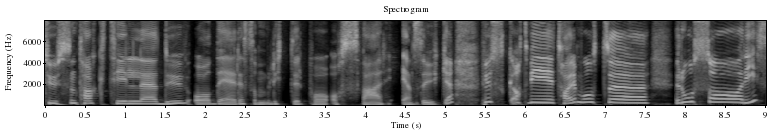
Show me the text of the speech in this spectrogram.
Tusen takk til eh, du og dere som lytter på oss hver eneste uke. Husk at vi tar imot eh, ros og ris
